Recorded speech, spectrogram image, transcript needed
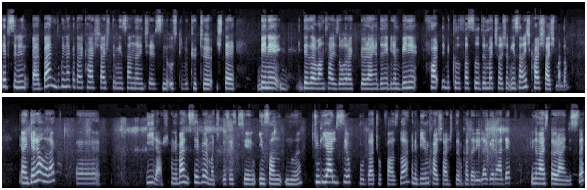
hepsinin yani ben bugüne kadar karşılaştığım insanların içerisinde uslubu kötü, işte beni dezavantajlı olarak gören ya da ne bileyim beni farklı bir kılıfa sığdırmaya çalışan insana hiç karşılaşmadım. Yani genel olarak e, iyiler. Hani ben seviyorum açıkçası Eskişehir'in insanlığını. Çünkü yerlisi yok burada çok fazla. Hani benim karşılaştığım kadarıyla genelde üniversite öğrencisi.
